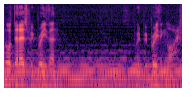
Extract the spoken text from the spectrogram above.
Lord, that as we breathe in, we'd be breathing life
